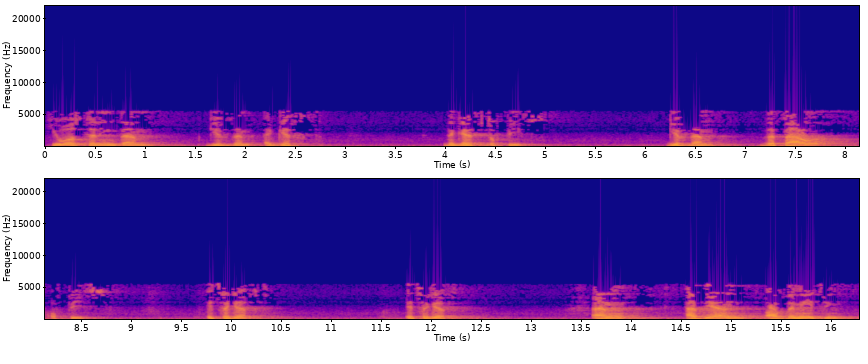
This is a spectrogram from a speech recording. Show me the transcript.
He was telling them, give them a gift. The gift of peace. Give them the power of peace. It's a gift. It's a gift. And at the end of the meeting,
